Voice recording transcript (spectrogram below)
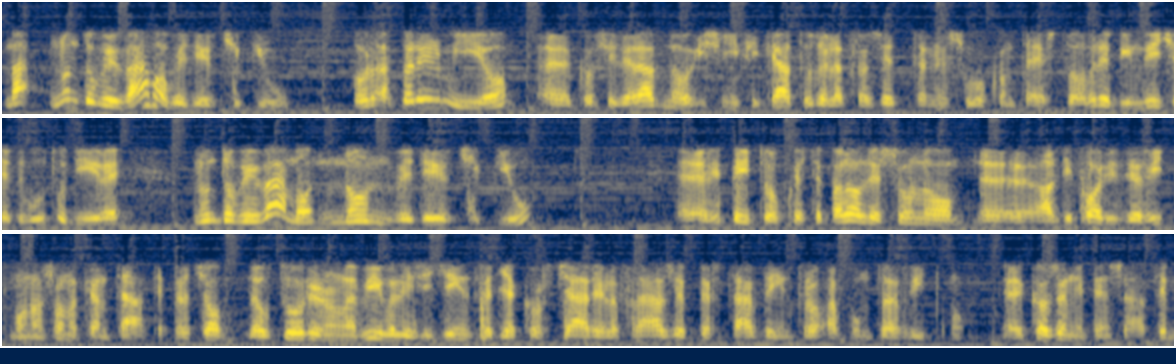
ma non dovevamo vederci più? Ora, a parer mio, eh, considerando il significato della frasetta nel suo contesto, avrebbe invece dovuto dire non dovevamo non vederci più? Eh, ripeto, queste parole sono eh, al di fuori del ritmo, non sono cantate, perciò l'autore non aveva l'esigenza di accorciare la frase per star dentro appunto al ritmo. Eh, cosa ne pensate?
